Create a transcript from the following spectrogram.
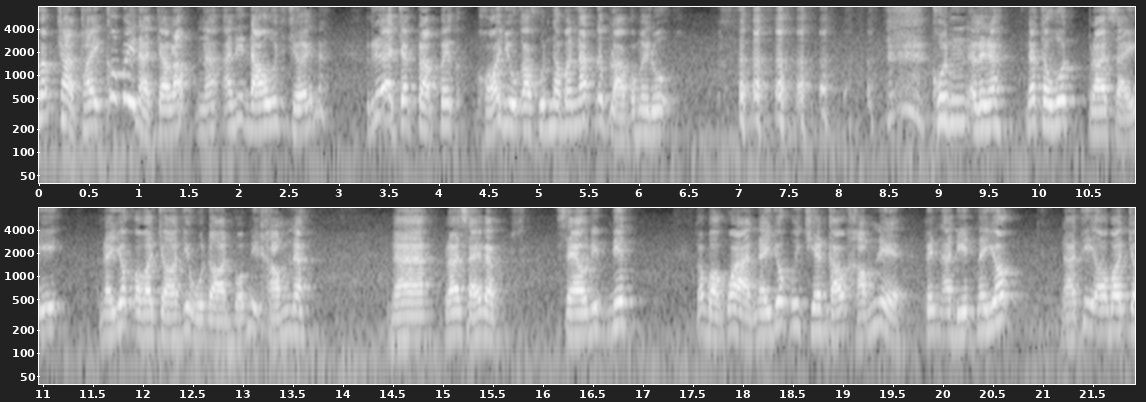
พักชาติไทยก็ไม่น่าจะรับนะ อันนี้เดาเฉยนะ หรืออาจจะกลับไปขออยู่กับคุณธรรมนัฐหรือเปล่าก็ไม่รู้ คุณอะไรนะนัทวุฒิปราศัยนายกอบจที่อุดรผมนี่ขำนะนะปราศัยแบบแซวนิดๆก็บอกว่านายกวิเชียนเขาขำเนี่ยเป็นอดีตนายกนะที่อบจ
